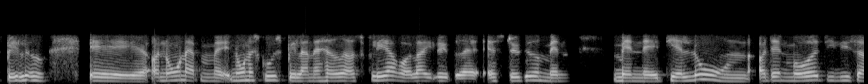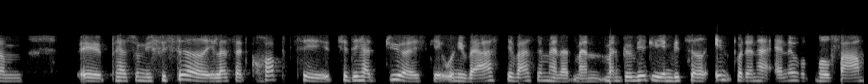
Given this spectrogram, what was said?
spillede. Øh, og nogle af, dem, øh, nogle af skuespillerne havde også flere roller i løbet af, af stykket, men, men øh, dialogen og den måde, de ligesom øh, personificerede eller sat krop til, til det her dyriske univers, det var simpelthen, at man, man blev virkelig inviteret ind på den her Animal Farm,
